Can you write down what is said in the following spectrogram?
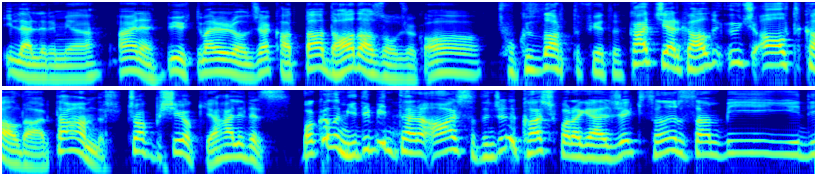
ilerlerim ya. Aynen. Büyük ihtimal öyle olacak. Hatta daha da az olacak. Aa, çok hızlı arttı fiyatı. Kaç yer kaldı? 3-6 kaldı abi. Tamamdır. Çok bir şey yok ya. Hallederiz. Bakalım 7000 tane ağaç satınca da kaç para gelecek? Sanırsam bir 7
